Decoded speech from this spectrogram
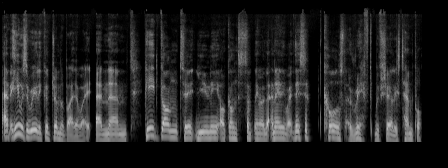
Um, he was a really good drummer, by the way, and um, he'd gone to uni or gone to something or other. And anyway, this caused a rift with Shirley's Temple,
